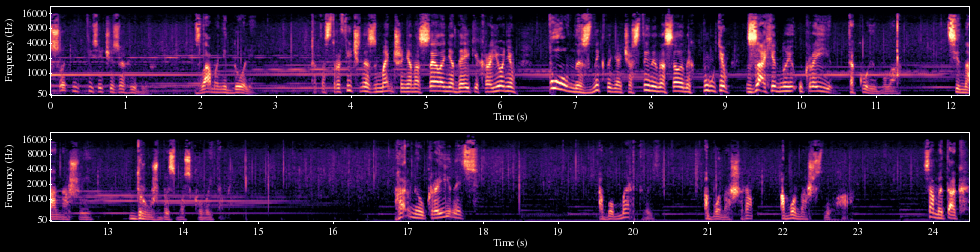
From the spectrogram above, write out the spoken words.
Сотні тисячі загиблих, зламані долі, катастрофічне зменшення населення деяких районів, повне зникнення частини населених пунктів Західної України. Такою була ціна нашої дружби з московитами. Гарний українець або мертвий, або наш раб, або наш слуга. Саме так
